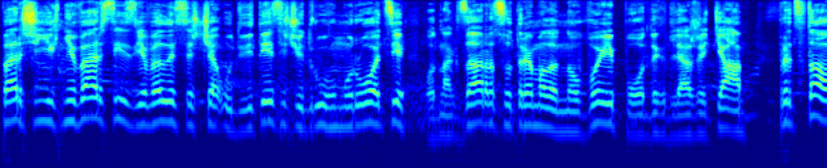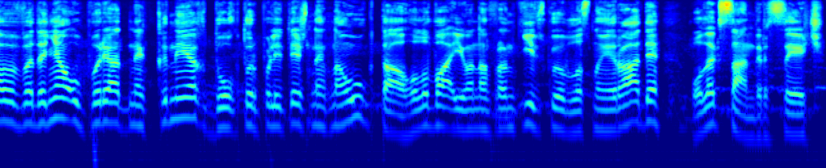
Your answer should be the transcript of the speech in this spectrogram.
Перші їхні версії з'явилися ще у 2002 році, однак зараз отримали новий подих для життя. Представив видання упорядних книг доктор політичних наук та голова Івано-Франківської обласної ради Олександр Сич.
